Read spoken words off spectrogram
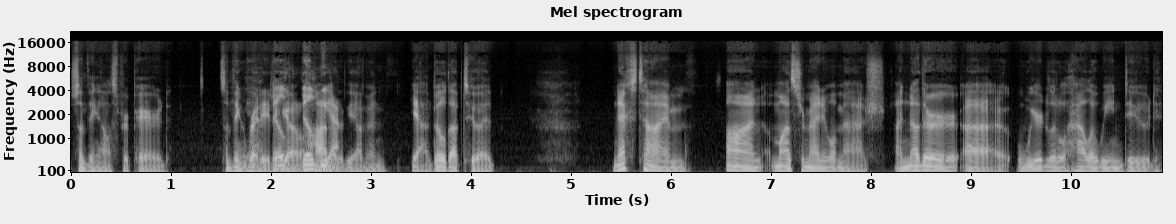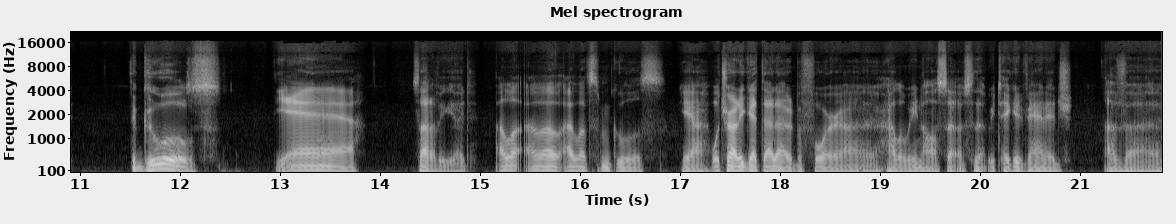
something else prepared, something Yeah, ready build- to go, build the hot out of the oven. Yeah, build up to it. Next time on Monster Manual Mash, another uh, weird little Halloween dude, the ghouls. Yeah. So that'll be good. I love I love I love some ghouls. Yeah, we'll try to get that out before uh, Halloween also, so that we take advantage of uh,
